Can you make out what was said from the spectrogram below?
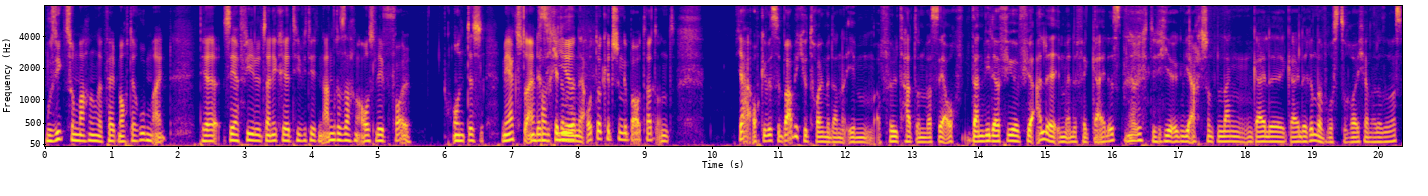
Musik zu machen, da fällt mir auch der Ruben ein, der sehr viel seine Kreativität in andere Sachen auslebt. Voll. Und das merkst du einfach der sich hier. Der eine Outdoor-Kitchen gebaut hat und ja, auch gewisse Barbecue-Träume dann eben erfüllt hat und was ja auch dann wieder für, für alle im Endeffekt geil ist. Ja, richtig. Hier irgendwie acht Stunden lang geile, geile Rinderbrust zu räuchern oder sowas.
